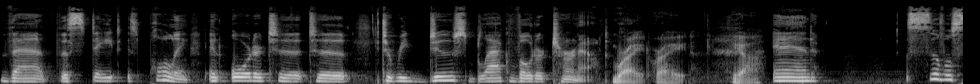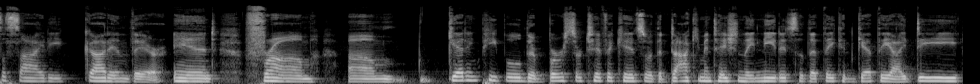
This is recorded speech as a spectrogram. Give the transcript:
that the state is pulling in order to to to reduce black voter turnout. Right, right. Yeah. And civil society got in there and from um, getting people their birth certificates or the documentation they needed so that they could get the ID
